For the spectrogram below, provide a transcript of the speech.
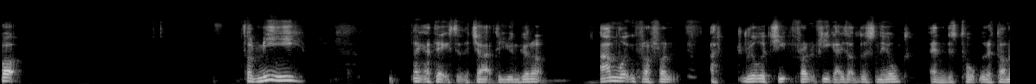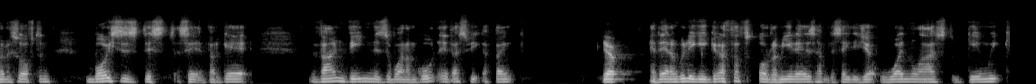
But for me, I think I texted the chat to you and Gunnar. I'm looking for a front, a really cheap front three guys that just nailed and just hope they return every so often. Boyce is just set and forget. Van Veen is the one I'm going to this week, I think. Yep. And then I'm going to give Griffiths or Ramirez, haven't decided yet, one last game week,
